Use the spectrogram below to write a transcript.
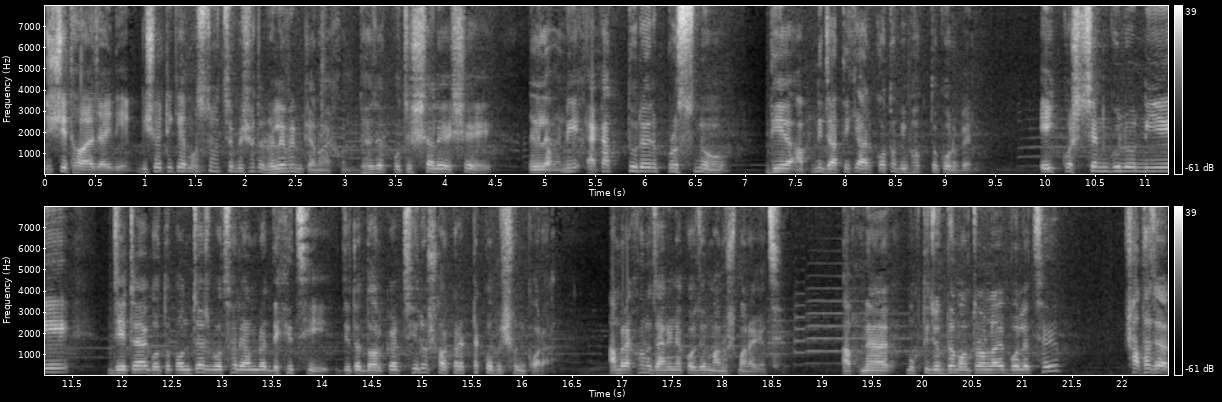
নিশ্চিত হওয়া যায়নি। বিষয়টিকে প্রশ্ন হচ্ছে বিষয়টা রেলেভেন্ট কেন এখন? দুই হাজার পঁচিশ সালে এসে। আপনি একাত্তরের প্রশ্ন দিয়ে আপনি জাতিকে আর কত বিভক্ত করবেন? এই কোশ্চেনগুলো নিয়ে যেটা গত পঞ্চাশ বছরে আমরা দেখেছি, যেটা দরকার ছিল সরকার একটা কমিশন করা। আমরা এখনও জানি না কজন মানুষ মারা গেছে। আপনার মুক্তিযুদ্ধ মন্ত্রণালয় বলেছে, সাত হাজার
